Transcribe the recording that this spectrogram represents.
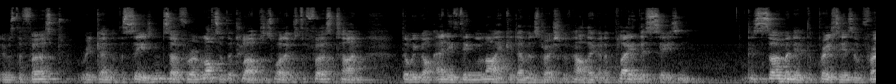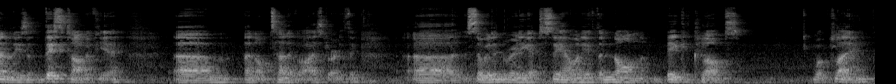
It was the first weekend of the season, so for a lot of the clubs as well, it was the first time that we got anything like a demonstration of how they're going to play this season. Because so many of the pre-season friendlies at this time of year um, are not televised or anything, uh, so we didn't really get to see how any of the non-big clubs were playing.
